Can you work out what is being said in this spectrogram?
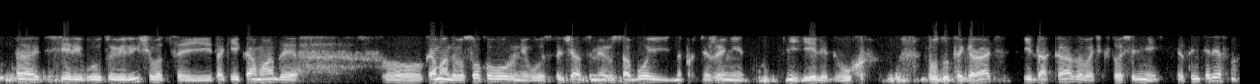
э, эти серии будут увеличиваться, и такие команды команды высокого уровня будут встречаться между собой на протяжении недели, двух, будут играть и доказывать, кто сильней. Это интересно.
